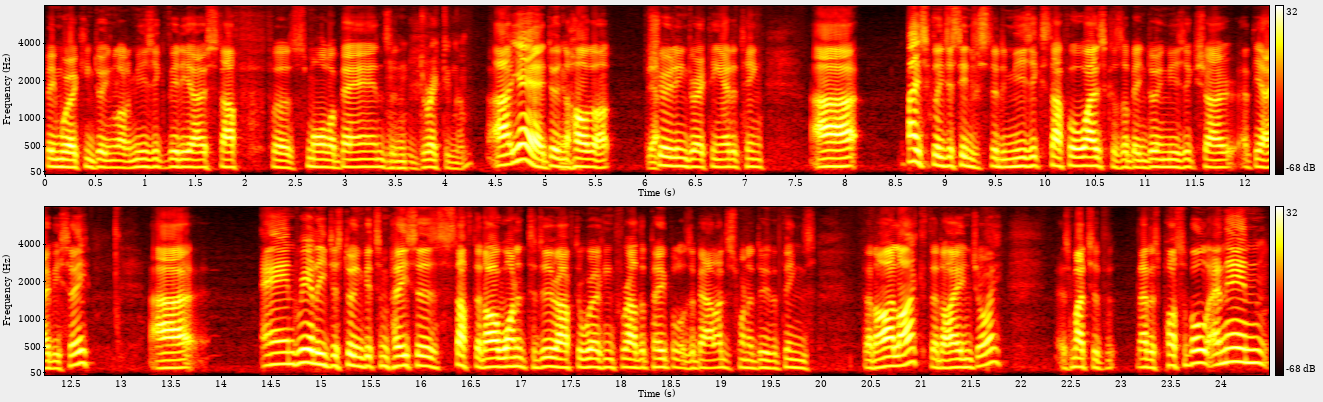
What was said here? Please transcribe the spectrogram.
Been working doing a lot of music video stuff for smaller bands and Directing them. uh, yeah, doing the whole lot, Yep. shooting, directing, editing. Uh, basically, just interested in music stuff always because I've been doing music show at the ABC, uh, and really just doing bits and pieces, stuff that I wanted to do after working for other people. It was about I just want to do the things that I like, that I enjoy, as much of that as possible. And then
